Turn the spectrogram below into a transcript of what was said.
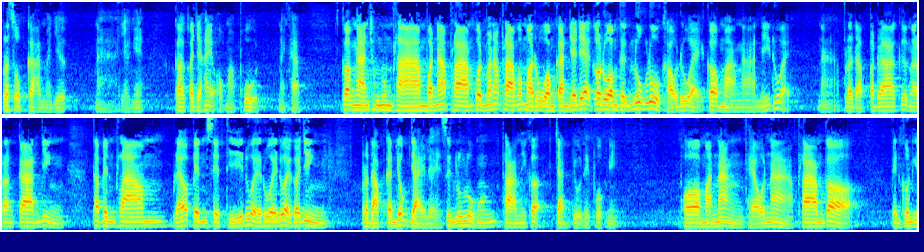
ประสบการณ์มาเยอะนะอย่างนี้ก็ก็จะให้ออกมาพูดนะครับ ก็งานชุมนุมพราหมณ์วันณพราหมณ์คนวันณพราหมณ์ก็มารวมกันเยอะแยะก็รวมถึงลูกๆเขาด้วย ก็มางานนี้ด้วยนะประดับประดาเครื่องอลังการยิ่ง ถ้าเป็นพราหมณ์แล้วเป็นเศรษฐีด้วยรวยด้วย ก็ยิ่งประดับกันยกใหญ่เลย ซึ่งลูกๆของพราหมณ์นี้ก็จัดอยู่ในพวกนี้ พอมานั่งแถวหน้า พราหมณ์ก็เป็นคนแ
